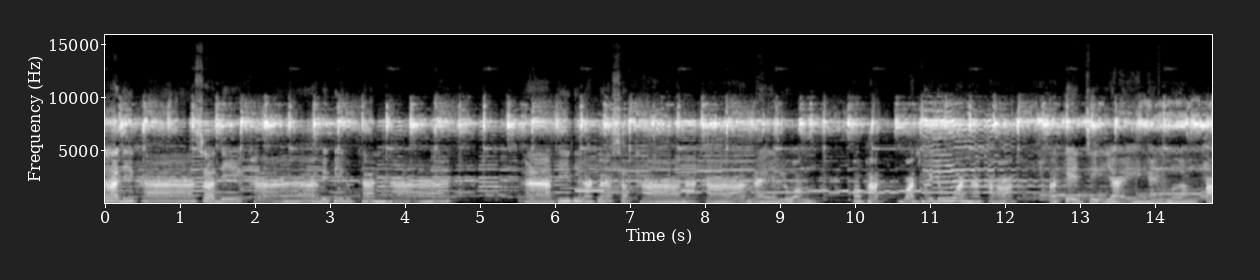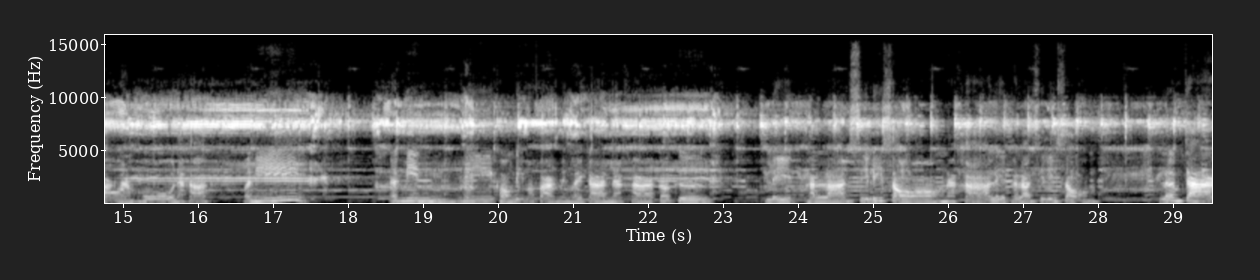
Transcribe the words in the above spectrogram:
สวัสดีค่ะ สวัสดีค่ะ พี่พี่ๆทุกท่านค่ะอ่าพี่ที่รักและศรัทธานะคะ ในหลวงพ่อพัดวัดห้วยด้วนนะคะ พระเกจิใหญ่แห่งเมืองปากน้ำโพนะคะ วันนี้แอดมินมีของดีมาฝากหนึ่งรายการนะคะ ก็คือเลดพันล้านซีรีส์สองนะคะเลดพันล้านซีรีส์สองเริ่มจาก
